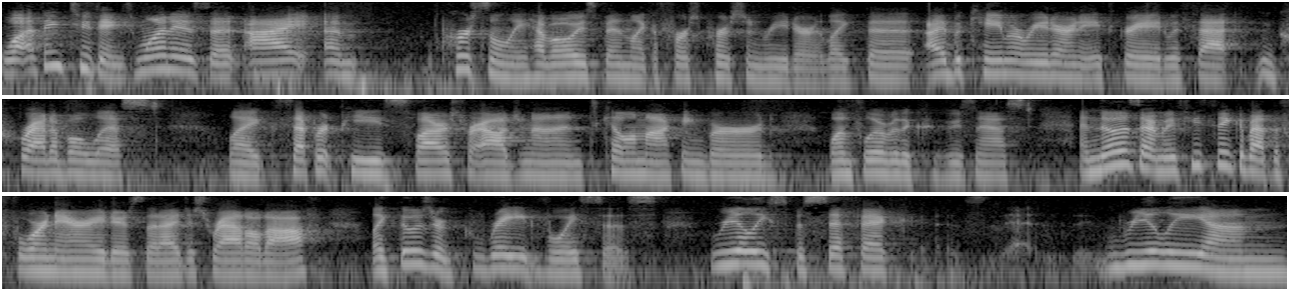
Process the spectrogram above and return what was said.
Well, I think two things. One is that I am personally have always been like a first person reader. Like the I became a reader in eighth grade with that incredible list, like Separate Peace, Flowers for Algernon, To Kill a Mockingbird, One Flew Over the Cuckoo's Nest. And those are, I mean, if you think about the four narrators that I just rattled off, like those are great voices, really specific, really um,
